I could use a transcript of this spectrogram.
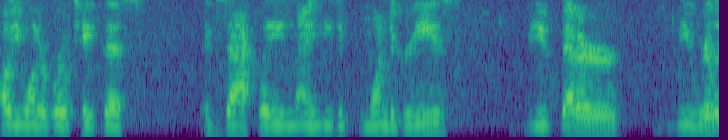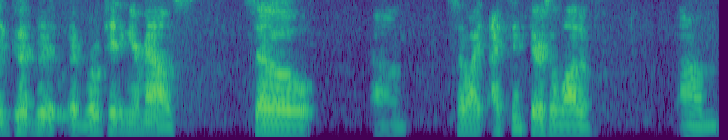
Oh, you want to rotate this exactly 91 degrees? You better be really good at, at rotating your mouse. So um, so I, I think there's a lot of um,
